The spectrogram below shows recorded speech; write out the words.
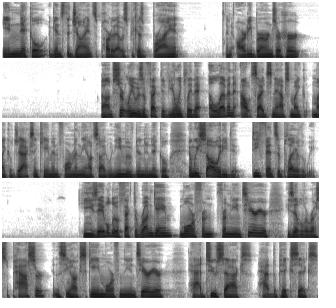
in nickel against the Giants. Part of that was because Bryant and Artie Burns are hurt. Um, certainly was effective. He only played at 11 outside snaps. Mike, Michael Jackson came in for him in the outside when he moved into nickel, and we saw what he did. Defensive player of the week. He's able to affect the run game more from, from the interior. He's able to rush the passer in the Seahawks scheme more from the interior. Had two sacks, had the pick six.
